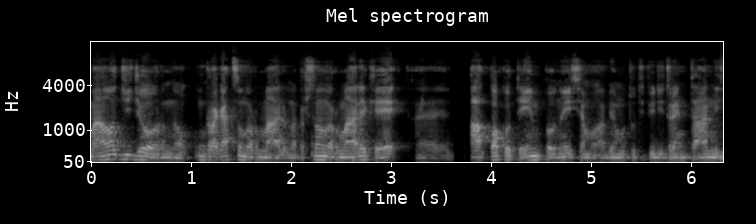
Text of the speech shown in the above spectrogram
Ma oggigiorno un ragazzo normale, una persona normale che eh, ha poco tempo, noi siamo, abbiamo tutti più di 30 anni,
